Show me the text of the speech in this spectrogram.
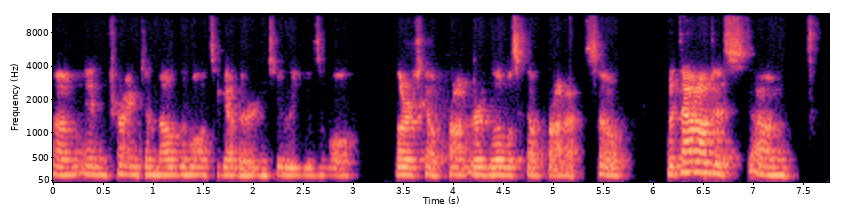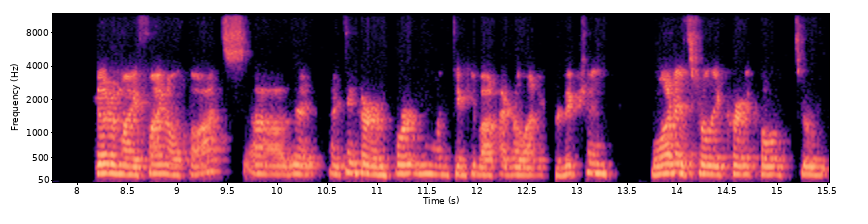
um, and trying to meld them all together into a usable large scale product or global scale product. So with that, I'll just um, go to my final thoughts uh, that I think are important when thinking about hydrologic prediction. One, it's really critical to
